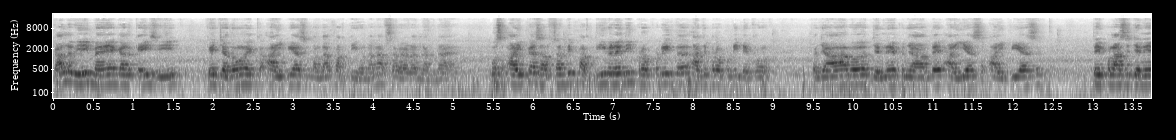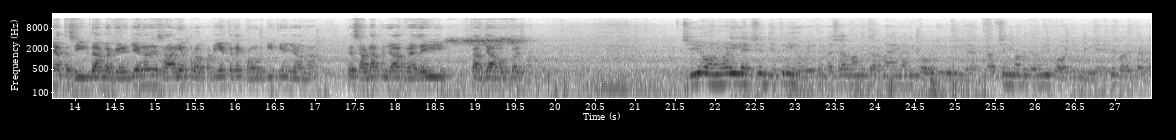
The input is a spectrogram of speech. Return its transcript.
ਕੱਲ ਵੀ ਮੈਂ ਇਹ ਗੱਲ ਕਹੀ ਸੀ ਕਿ ਜਦੋਂ ਇੱਕ ਆਈਪੀਐਸ ਬੰਦਾ ਭਰਤੀ ਹੁੰਦਾ ਨਾ ਅਫਸਰ ਵਾਲਾ ਲੱਗਦਾ ਹੈ, ਉਸ ਆਈਪੀਐਸ ਅਫਸਰ ਦੀ ਭਰਤੀ ਵੇਲੇ ਦੀ ਪ੍ਰੋਪਰਟੀ ਤੇ ਅੱਜ ਪ੍ਰੋਪਰਟੀ ਦੇਖੋ, ਪੰਜਾਬ ਜਿੰਨੇ ਪੰਜਾਬ ਦੇ ਆਈਐਸ ਆਈਪੀਐਸ ਤੇ ਪਲੱਸ ਜਿੰਨੇ ਆ ਤਹਿਸੀਲਦਾਰ ਲੱਗੇ ਨੇ, ਜੇ ਇਹਨਾਂ ਦੀਆਂ ਸਾਰੀਆਂ ਪ੍ਰਾਪਰਟੀਆਂ ਕਿਤੇ ਕਾਊਂਟ ਕੀਤੀਆਂ ਜਾਣ ਤੇ ਸਾਡਾ ਪੰਜਾਬ ਵੈਸੇ ਹੀ ਕਰਜ਼ਾ ਮੁਕਤ ਹੋ ਸਕਦਾ ਜੇ ਆਉਣ ਵਾਲੀ ਇਲੈਕਸ਼ਨ ਜਿੱਤਣੀ ਹੋਵੇ ਤਾਂ ਨਸ਼ਾ ਬੰਦ ਕਰਨਾ ਇਹਨਾਂ ਦੀ ਬਹੁਤ ਜ਼ਰੂਰੀ ਹੈ ਕਰਪਸ਼ਨ ਬੰਦ ਕਰਨੀ ਬਹੁਤ ਜ਼ਰੂਰੀ ਹੈ, ਇਹਦੇ ਬਾਰੇ ਤੁਹਾਡਾ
